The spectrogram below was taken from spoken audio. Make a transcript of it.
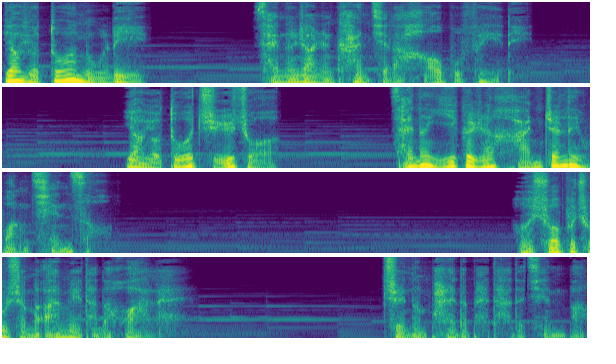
要有多努力，才能让人看起来毫不费力？要有多执着，才能一个人含着泪往前走？我说不出什么安慰他的话来，只能拍了拍他的肩膀。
